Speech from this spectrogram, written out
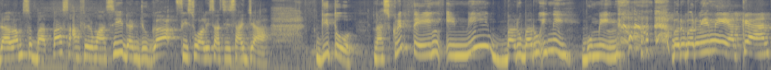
dalam sebatas afirmasi dan juga visualisasi saja. Gitu. Nah, scripting ini baru-baru ini booming. Baru-baru ini ya kan.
